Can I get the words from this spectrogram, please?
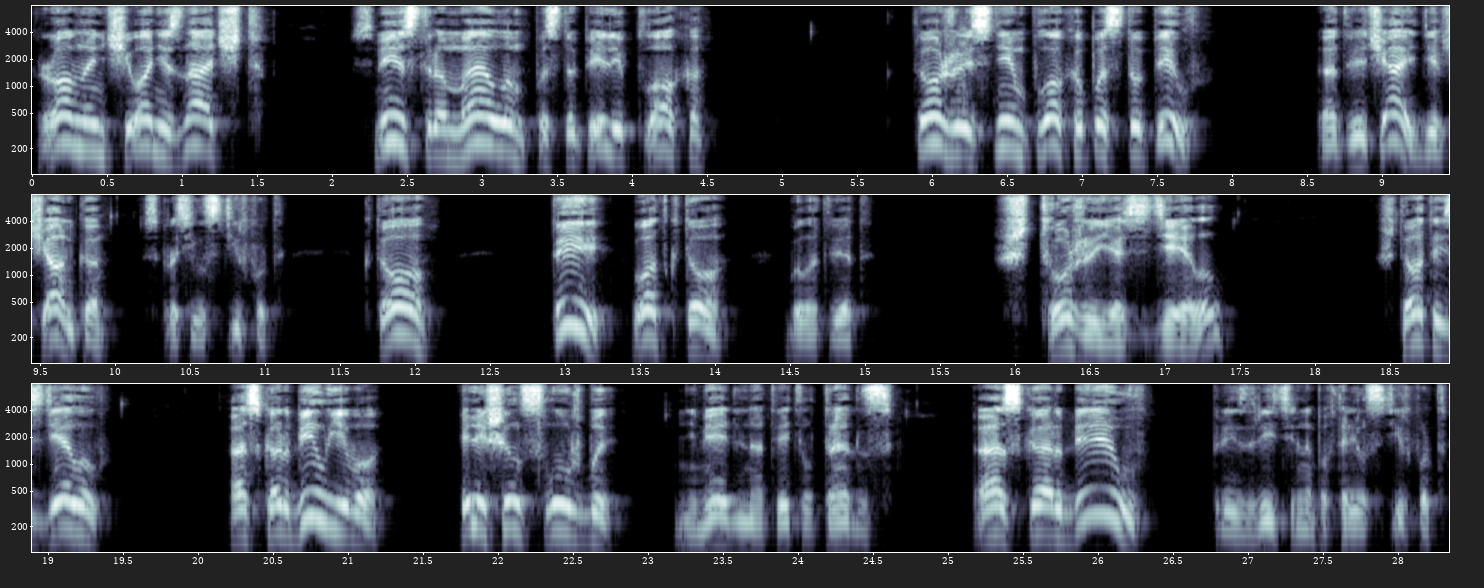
ровно ничего не значит. С мистером Меллом поступили плохо. Кто же с ним плохо поступил? Отвечай, девчонка, спросил Стирфорд. Кто? Ты, вот кто, был ответ. Что же я сделал? Что ты сделал? Оскорбил его и лишил службы, немедленно ответил Треддс. Оскорбил, презрительно повторил Стирфорд.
